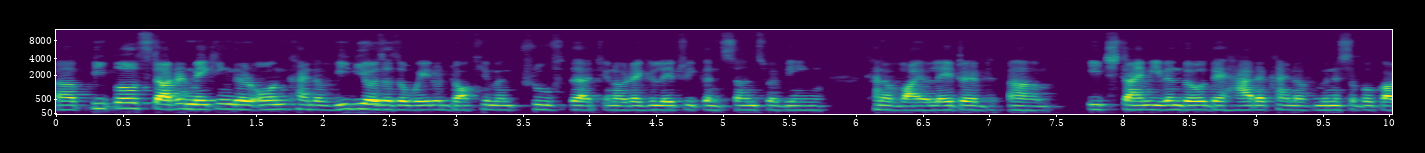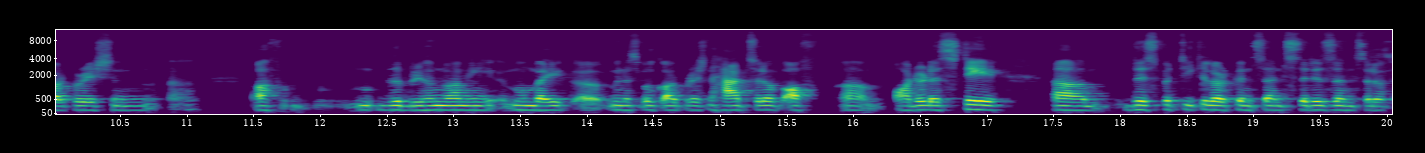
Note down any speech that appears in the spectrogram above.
uh, people started making their own kind of videos as a way to document proof that, you know, regulatory concerns were being kind of violated um, each time, even though they had a kind of municipal corporation uh, of the Brihanbami Mumbai uh, Municipal Corporation had sort of off, um, ordered a stay. Um, this particular concerned citizen sort of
